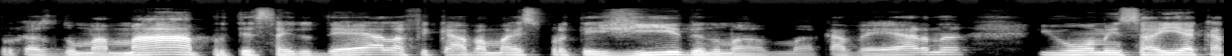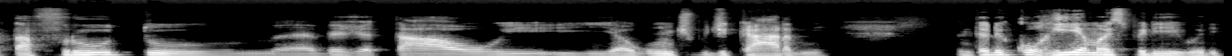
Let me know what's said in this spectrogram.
por causa do mamá, por ter saído dela, ficava mais protegida numa caverna, e o homem saía catar fruto, né, vegetal e, e, algum tipo de carne. Então ele corria mais perigo, ele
